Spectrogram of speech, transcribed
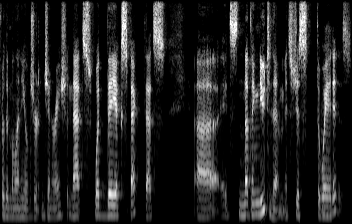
for the millennial generation. That's what they expect. That's uh, it's nothing new to them. It's just the way it mm-hmm.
